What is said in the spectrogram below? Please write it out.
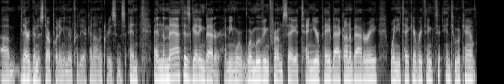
um, they're going to start putting them in for the economic reasons. And, and the math is getting better. I mean, we're, we're moving from, say, a 10 year payback on a battery when you take everything to, into account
